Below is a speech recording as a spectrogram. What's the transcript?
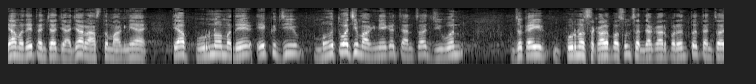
यामध्ये त्यांच्या ज्या ज्या रास्त मागण्या आहे त्या पूर्णमध्ये एक जी महत्वाची मागणी आहे की त्यांचा जीवन जो काही पूर्ण सकाळपासून संध्याकाळपर्यंत त्यांचा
